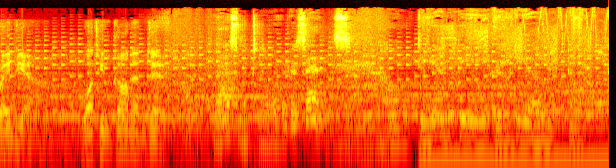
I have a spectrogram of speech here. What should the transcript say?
Radio. What you gonna do? Plasmator presents on dnbradio.com.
